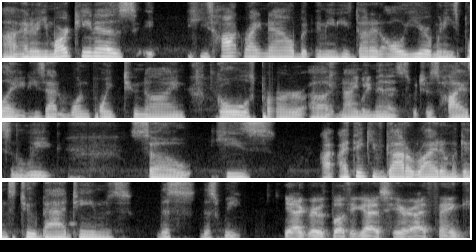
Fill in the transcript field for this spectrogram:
Uh, and I mean Martinez, he's hot right now, but I mean he's done it all year when he's played. He's at 1.29 goals per uh, 90 minutes, which is highest in the league. So he's I, I think you've got to ride him against two bad teams this this week. Yeah, I agree with both of you guys here. I think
